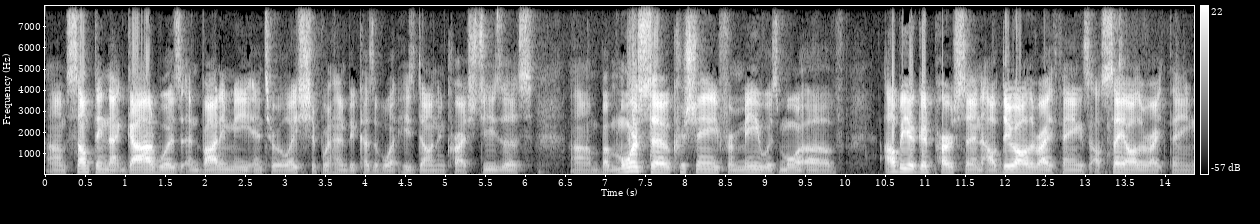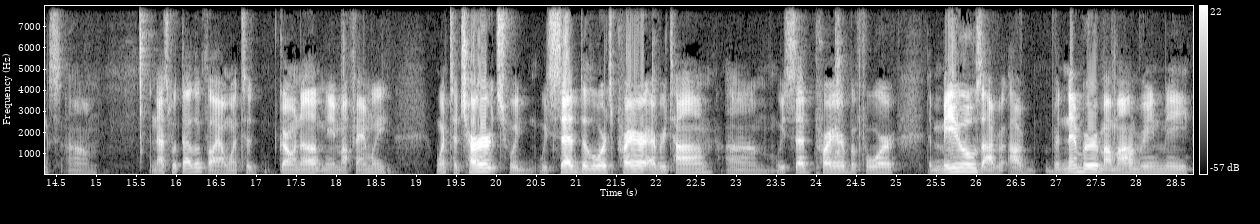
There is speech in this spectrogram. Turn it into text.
um, something that God was inviting me into relationship with Him because of what He's done in Christ Jesus, um, but more so Christianity for me was more of I'll be a good person, I'll do all the right things, I'll say all the right things, um, and that's what that looked like. I went to growing up, me and my family went to church. We we said the Lord's prayer every time. Um, we said prayer before the meals. I, I remember my mom reading me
